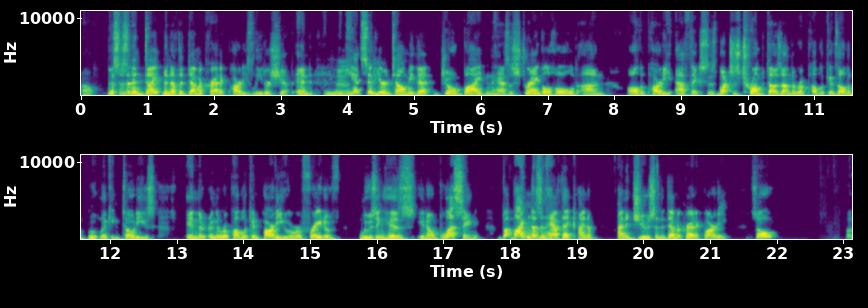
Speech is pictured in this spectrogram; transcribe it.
Oh, this is an indictment of the Democratic Party's leadership. And mm-hmm. you can't sit here and tell me that Joe Biden has a stranglehold on all the party ethics as much as Trump does on the Republicans, all the bootlicking toadies in the in the Republican Party who are afraid of losing his, you know, blessing. But Biden doesn't have that kind of kind of juice in the Democratic Party. So uh,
